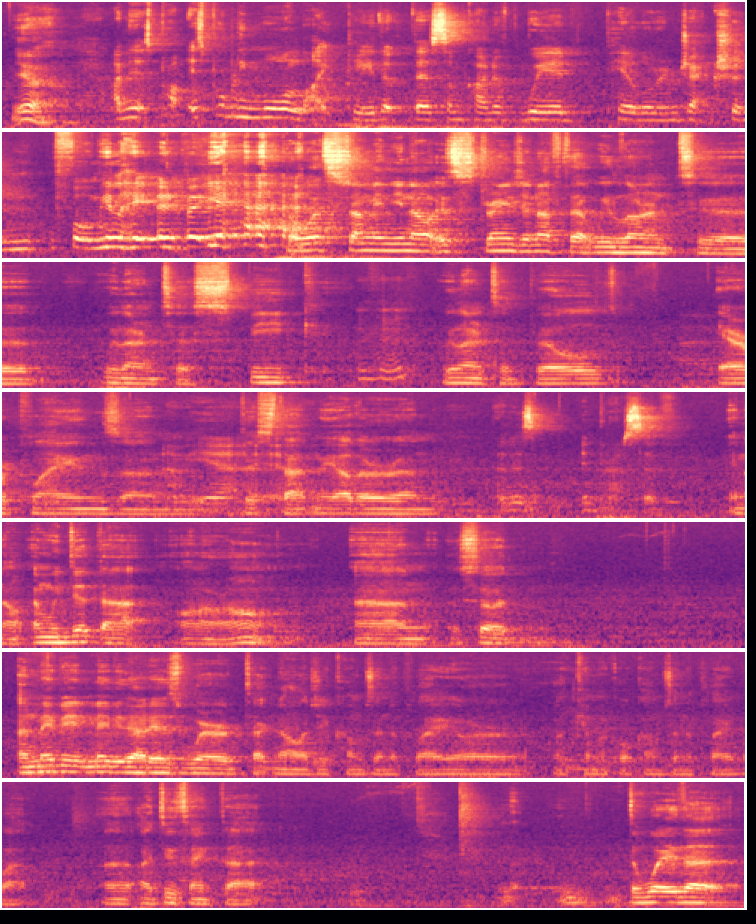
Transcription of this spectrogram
Yeah. I mean, it's pro- it's probably more likely that there's some kind of weird pill or injection formulated, but yeah. But what's I mean, you know, it's strange enough that we learn to we learn to speak, hmm we learn to build airplanes and Oh, yeah, this, yeah. that, and the other, and That is impressive. You know, and we did that on our own, and so. And maybe maybe that is where technology comes into play or a chemical comes into play, but uh, I do think that the way that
